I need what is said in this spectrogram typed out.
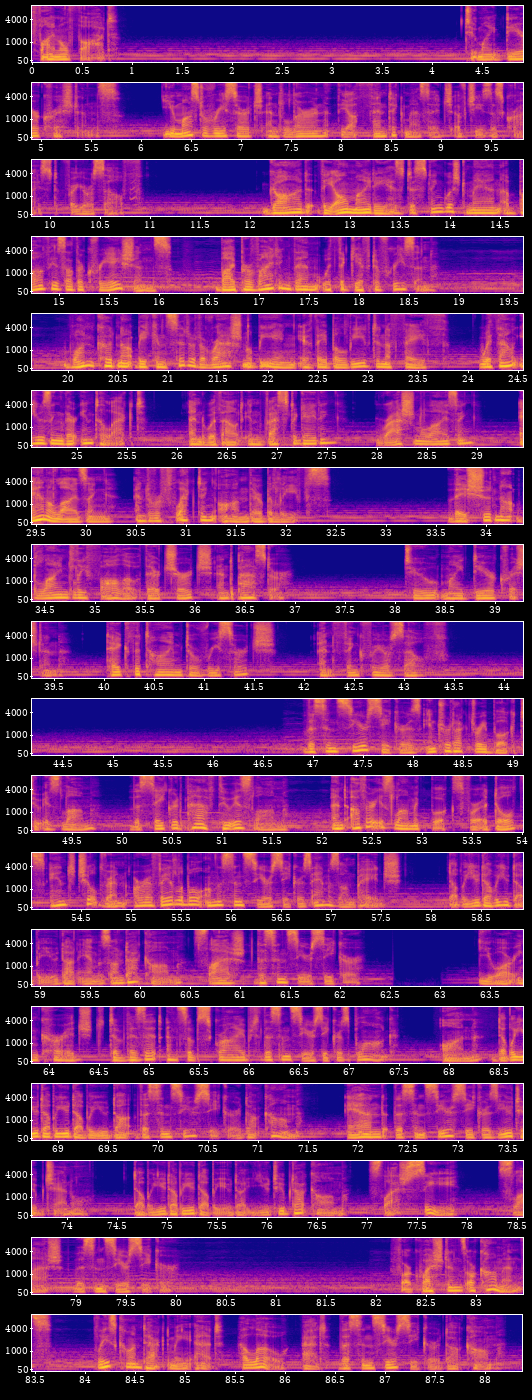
Final thought. To my dear Christians, you must research and learn the authentic message of Jesus Christ for yourself. God the Almighty has distinguished man above his other creations by providing them with the gift of reason. One could not be considered a rational being if they believed in a faith without using their intellect and without investigating, rationalizing, analyzing, and reflecting on their beliefs. They should not blindly follow their church and pastor. To my dear Christian, take the time to research and think for yourself. The Sincere Seeker's introductory book to Islam, The Sacred Path to Islam, and other Islamic books for adults and children are available on the Sincere Seeker's Amazon page, www.amazon.com slash The Sincere Seeker. You are encouraged to visit and subscribe to The Sincere Seeker's blog on www.thesincereseeker.com and The Sincere Seeker's YouTube channel, www.youtube.com slash c slash The Sincere Seeker. For questions or comments, please contact me at hello at thesincereseeker.com.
